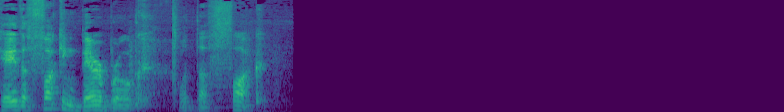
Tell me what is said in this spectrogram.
Okay, the fucking bear broke. What the fuck?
